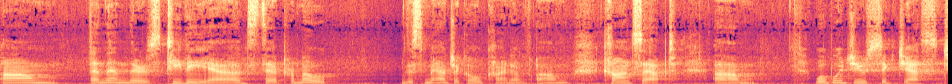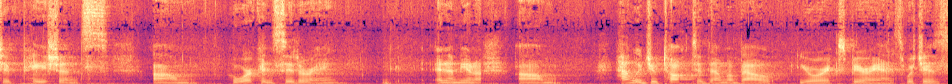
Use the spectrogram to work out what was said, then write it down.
Um, and then there's TV ads that promote this magical kind of um, concept. Um, what would you suggest to patients? Who are considering an immuno. Um, how would you talk to them about your experience, which is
